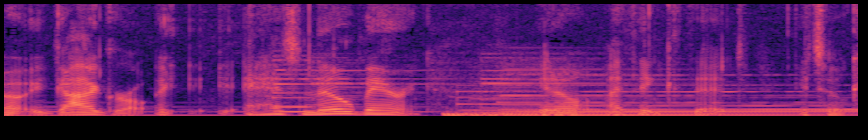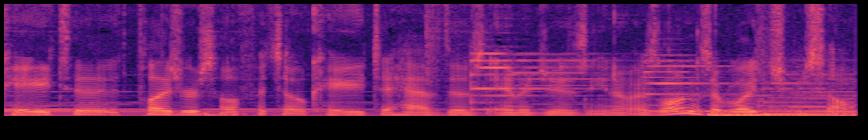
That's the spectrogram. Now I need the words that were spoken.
uh, a guy, girl, it, it has no bearing. You know, I think that it's okay to pleasure yourself. It's okay to have those images. You know, as long as the relationship itself,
